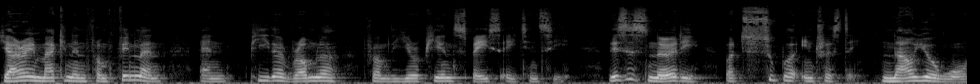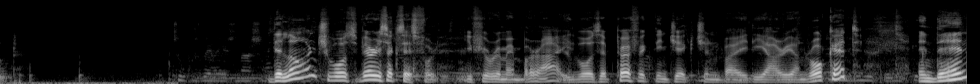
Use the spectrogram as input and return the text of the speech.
Jari Makinen from Finland and Peter Rumler from the European Space Agency. This is nerdy but super interesting. Now you're warned. The launch was very successful, if you remember. huh? It was a perfect injection by the Ariane rocket. And then,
